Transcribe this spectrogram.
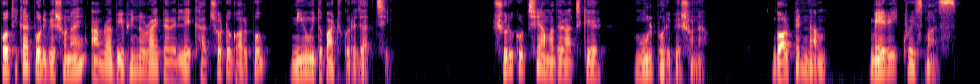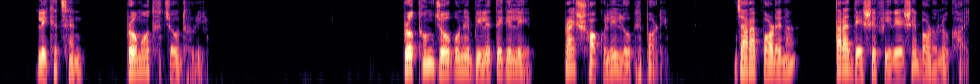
কথিকার পরিবেশনায় আমরা বিভিন্ন রাইটারের লেখা ছোট গল্প নিয়মিত পাঠ করে যাচ্ছি। শুরু করছি আমাদের আজকের মূল পরিবেশনা। গল্পের নাম, মেরি ক্রিসমাস। লিখেছেন প্রমোদ চৌধুরী। প্রথম যৌবনে বিলেতে গেলে প্রায় সকলেই লোভে পড়ে। যারা পড়ে না, তারা দেশে ফিরে এসে বড়লোক হয়।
